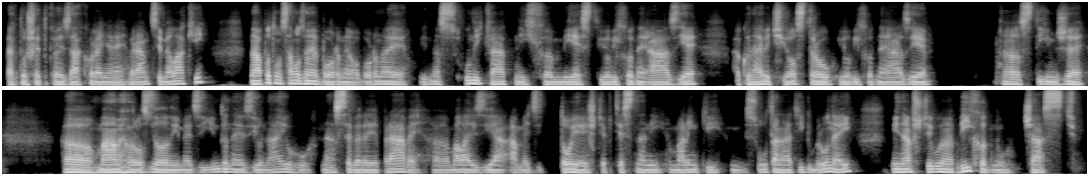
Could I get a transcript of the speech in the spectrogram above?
tak to všetko je zakorenené v rámci Melaky. No a potom samozrejme Borneo. Borneo je jedna z unikátnych miest juhovýchodnej Ázie, ako najväčší ostrov juhovýchodnej Ázie, eh, s tým, že Máme ho rozdelený medzi Indonéziu na juhu, na severe je práve Malajzia a medzi to je ešte vtesnaný malinký sultanátik Brunei. My navštevujeme východnú časť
